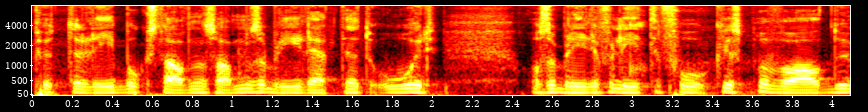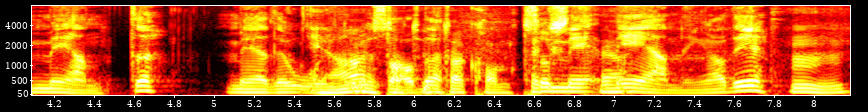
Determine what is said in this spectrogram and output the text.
putter de bokstavene sammen, så blir det til et ord. Og så blir det for lite fokus på hva du mente med det ordet Ja, du sa det. av Så kontekst. me ja. meninga di Mm.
